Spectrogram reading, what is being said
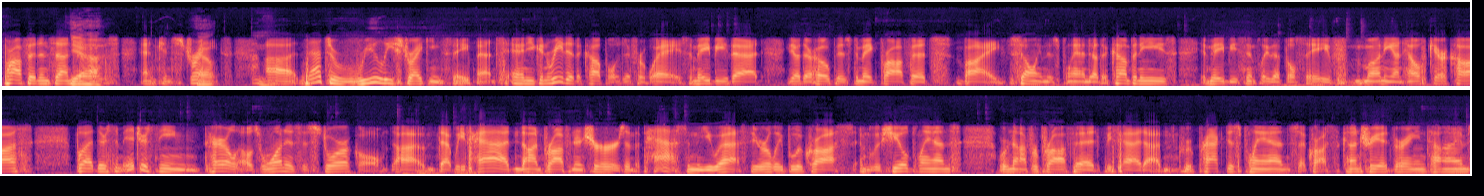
profit incentives Yeah. and constraints. Uh, that's a really striking statement, and you can read it a couple of different ways. It may be that you know their hope is to make profits by selling this plan to other companies. It may be simply that they'll save money on healthcare costs. But there's some interesting parallels. One is historical, uh, that we've had nonprofit insurers in the past in the U.S. The early Blue Cross and Blue Shield plans were not for profit. We've had um, group practice plans across the country at varying times.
